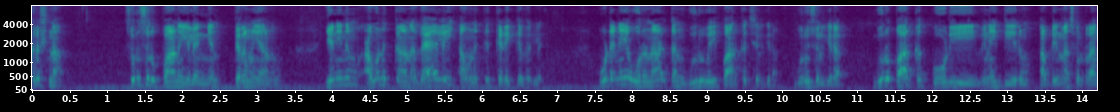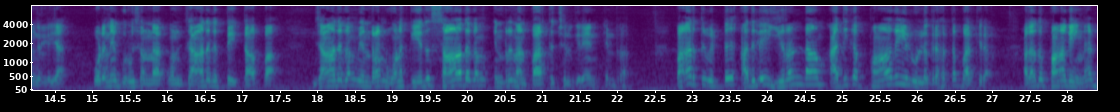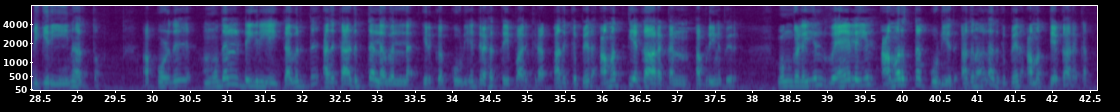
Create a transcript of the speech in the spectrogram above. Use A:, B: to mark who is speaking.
A: கிருஷ்ணா சுறுசுறுப்பான இளைஞன் திறமையானவன். எனினும் அவனுக்கான வேலை அவனுக்கு கிடைக்கவில்லை. உடனே ஒரு நாள் தன் குருவை பார்க்க செல்கிறான். குரு சொல்கிறார் குரு பார்க்க கோடி வினை தீரும் அப்படின்லாம் சொல்கிறாங்க இல்லையா? உடனே குரு சொன்னார் உன் ஜாதகத்தை தாப்பா. ஜாதகம் என்றால் உனக்கு எது சாதகம் என்று நான் பார்த்து சொல்கிறேன் என்றார். பார்த்துவிட்டு அதிலே இரண்டாம் அதிக பாகையில் உள்ள கிரகத்தை பார்க்கிறார். அதாவது பாகைனா டிகிரின்னு அர்த்தம். அப்பொழுது முதல் டிகிரியை தவிர்த்து அதுக்கு அடுத்த லெவலில் இருக்கக்கூடிய கிரகத்தை பார்க்கிறார். அதுக்கு பேர் அமத்தியகாரகன் அப்படின்னு பேர். உங்களையில் வேலையில் அமர்த்தக்கூடியது. அதனால் அதுக்கு பேர் அமத்தியகாரகன்.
